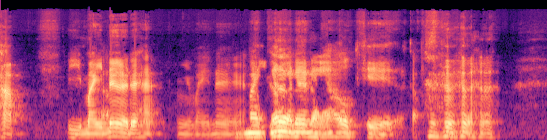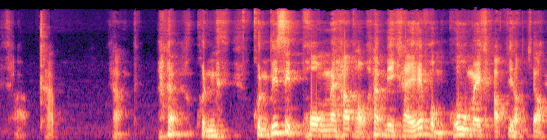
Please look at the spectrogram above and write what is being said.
ครับมีไมเนอร์ด้วยฮะมีไมเนอร์ไมเนอร์ด้วยนะโอเคครับ ครับครับ ครับคุณคุณพิสิทธิ์พงศ์นะครับบอกว่ามีใครให้ผมกู้ไหมครับหยอกหยอก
